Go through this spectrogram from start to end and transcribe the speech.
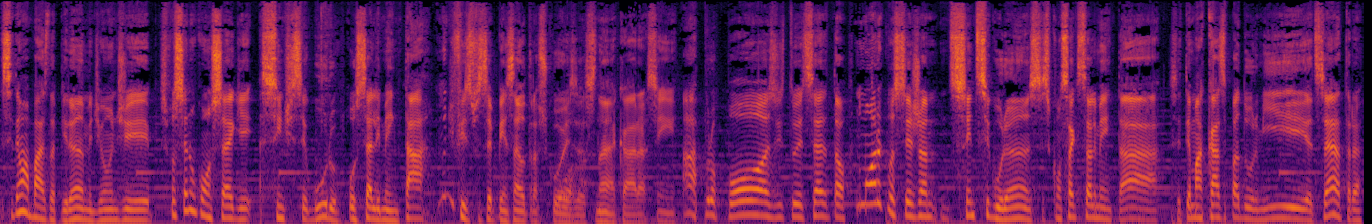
Você tem uma base da pirâmide onde, se você não consegue se sentir seguro ou se alimentar, muito difícil você pensar em outras coisas, né, cara? Assim, ah, propósito, etc tal. Numa hora que você já sente segurança, você consegue se alimentar, você tem uma casa para dormir, etc.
